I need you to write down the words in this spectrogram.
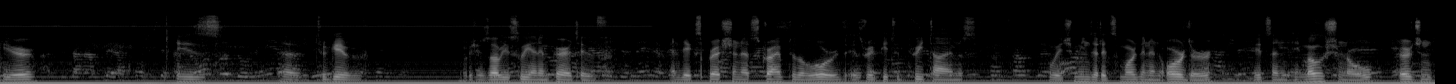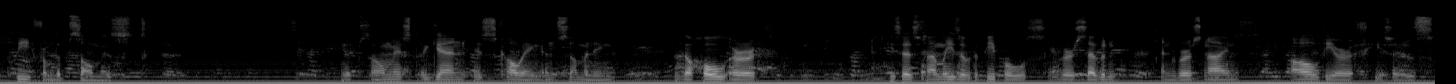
here is uh, to give, which is obviously an imperative, and the expression ascribed to the Lord is repeated three times, which means that it's more than an order, it's an emotional, urgent plea from the psalmist. The psalmist again is calling and summoning the whole earth. He says, families of the peoples in verse 7 and verse 9, all the earth, he says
